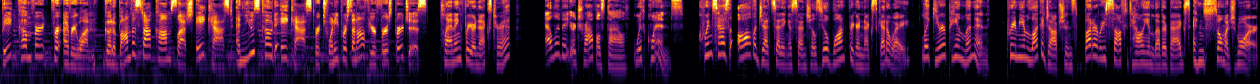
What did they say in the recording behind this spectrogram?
Big comfort for everyone. Go to bombas.com slash ACAST and use code ACAST for 20% off your first purchase. Planning for your next trip? Elevate your travel style with Quince. Quince has all the jet setting essentials you'll want for your next getaway, like European linen, premium luggage options, buttery soft Italian leather bags, and so much more.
